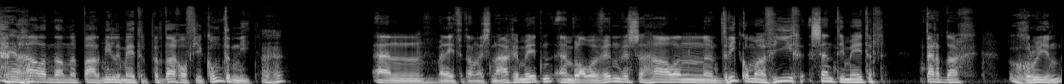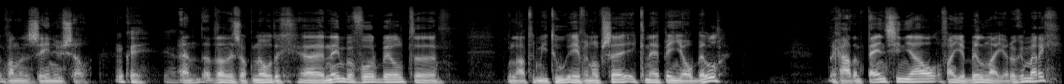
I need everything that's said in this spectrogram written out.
halen dan een paar millimeter per dag, of je komt er niet. En men heeft het dan eens nagemeten. En blauwe vinvissen halen eh, 3,4 centimeter per dag groeien van een zenuwcel. Oké, ja. En dat, dat is ook nodig. Eh, neem bijvoorbeeld, eh, we laten MeToo even opzij, ik knijp in jouw bil. Er gaat een pijnsignaal van je bil naar je ruggenmerg.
